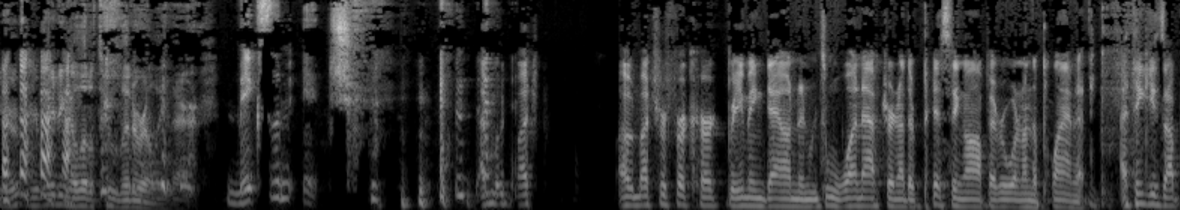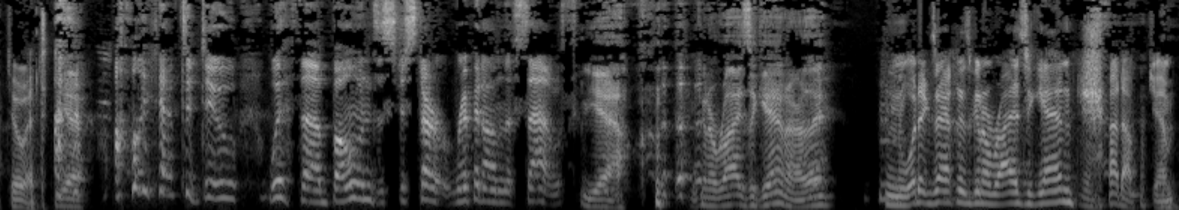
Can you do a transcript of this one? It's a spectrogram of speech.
you're you're reading a little too literally there. Makes them itch. I would much. I would much prefer Kirk beaming down and one after another pissing off everyone on the planet. I think he's up to it. Yeah, All he'd have to do with uh, Bones is just start ripping on the South. yeah. You're gonna rise again, are they? And what exactly is going to rise again? Shut up, Jim.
